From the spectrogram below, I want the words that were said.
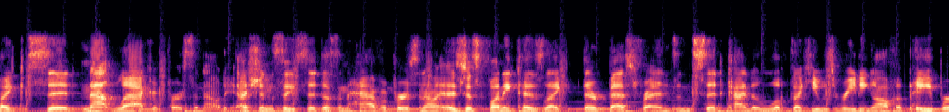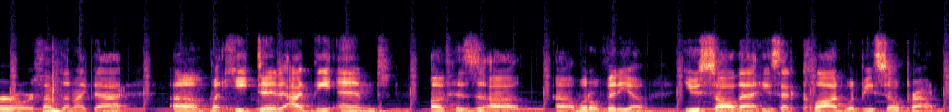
like Sid, not lack of personality. I shouldn't say Sid doesn't have a personality. It's just funny because like they're best friends, and Sid kind of looked like he was reading off a paper or something like that. Um, but he did at the end of his uh, uh, little video, you saw that he said Claude would be so proud.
